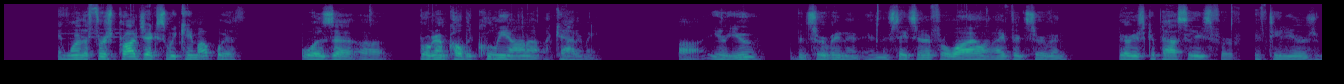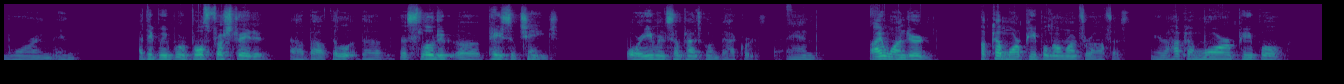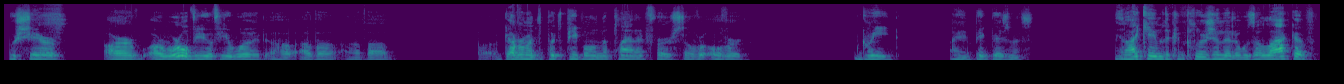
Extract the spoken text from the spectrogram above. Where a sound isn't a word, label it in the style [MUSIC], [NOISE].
And one of the first projects we came up with was a, a program called the Kuleana Academy. Uh, you know, you've been serving in, in the state senate for a while, and I've been serving various capacities for 15 years or more. And, and I think we were both frustrated about the, the, the slow de- uh, pace of change, or even sometimes going backwards. And I wondered, how come more people don't run for office? You know, how come more people who share our, our worldview, if you would, uh, of, a, of a, government that puts people on the planet first over, over greed and big business. And I came to the conclusion that it was a lack of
